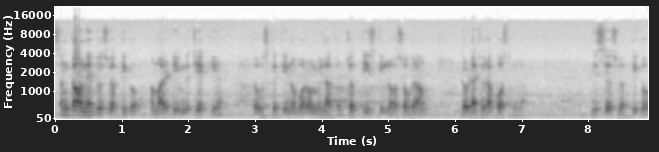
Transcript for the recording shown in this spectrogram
शंका होने पे उस व्यक्ति को हमारी टीम ने चेक किया तो उसके तीनों बोरों में मिला के चौंतीस किलो सौ ग्राम डोडा चूरा पोस्ट मिला, जिससे उस व्यक्ति को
